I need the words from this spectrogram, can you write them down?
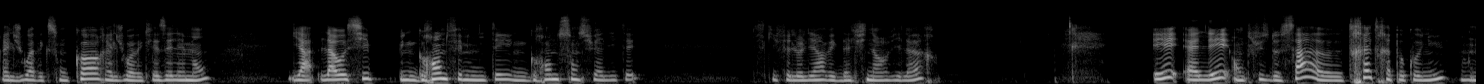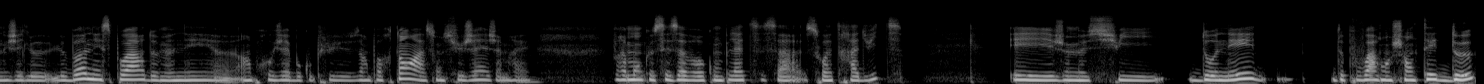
elle joue avec son corps, elle joue avec les éléments. Il y a là aussi une grande féminité, une grande sensualité, ce qui fait le lien avec Delphine Orviller. Et elle est, en plus de ça, euh, très très peu connue. Donc j'ai le, bon espoir de mener euh, un projet beaucoup plus important à son sujet. J'aimerais vraiment que ses œuvres complètes soient traduites. Et je me suis donné de pouvoir en chanter deux.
